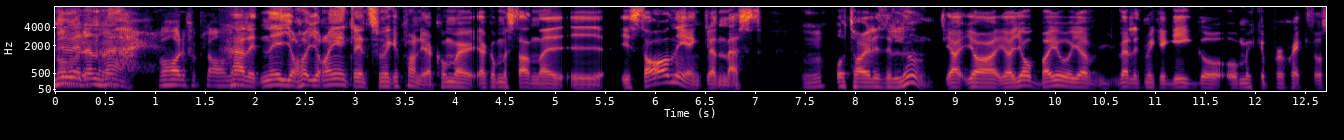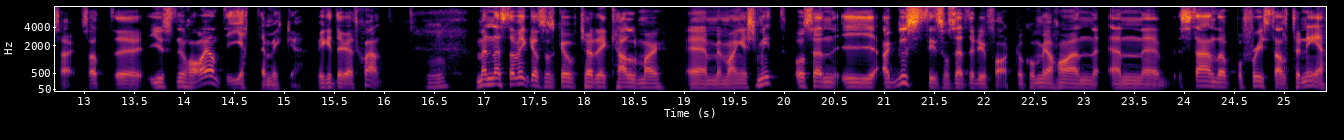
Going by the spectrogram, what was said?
nu har är du den här. Vad har du för planer? Härligt. Nej, jag, jag har egentligen inte så mycket planer. Jag kommer, jag kommer stanna i, i, i stan egentligen mest Mm. och ta det lite lugnt. Jag, jag, jag jobbar ju och gör väldigt mycket gig och, och mycket projekt och så här. Så att eh, just nu har jag inte jättemycket, vilket är rätt skönt. Mm. Men nästa vecka så ska jag uppträda i Kalmar eh, med Mange Schmidt och sen i augusti så sätter det ju fart. Då kommer jag ha en, en eh, stand-up och freestyle-turné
